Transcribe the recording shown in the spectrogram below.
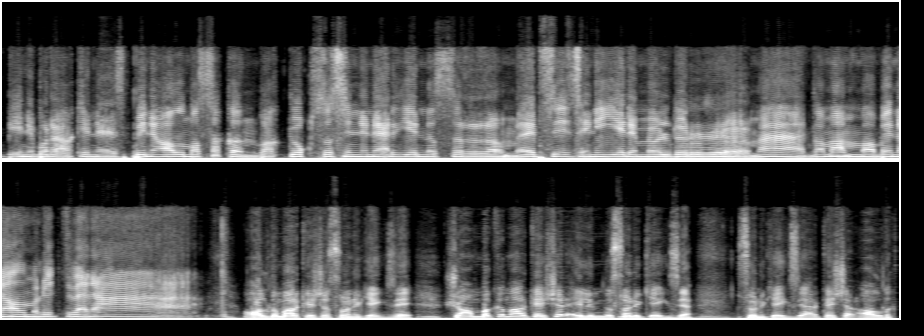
Beni bırak Enes. Beni alma sakın. Bak yoksa senin her yerini ısırırım. Hepsini seni yerim öldürürüm. Ha, tamam mı? Beni alma lütfen ha. Aldım arkadaşlar Sonic X'i. Şu an bakın arkadaşlar elimde Sonic X'i. Sonic X'i arkadaşlar aldık.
